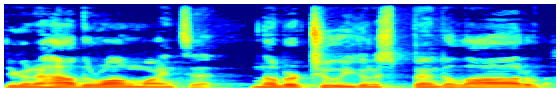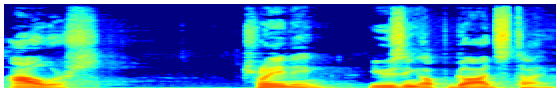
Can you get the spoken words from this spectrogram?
you're going to have the wrong mindset. Number two, you're going to spend a lot of hours training using up God's time.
